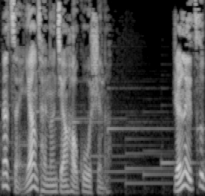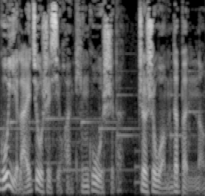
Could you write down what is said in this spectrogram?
那怎样才能讲好故事呢？人类自古以来就是喜欢听故事的，这是我们的本能。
